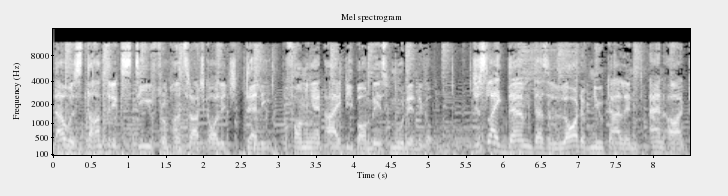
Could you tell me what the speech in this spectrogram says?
That was Tantrik Steve from Hansraj College, Delhi, performing at IIT Bombay's Mood Indigo. Just like them, there's a lot of new talent and art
